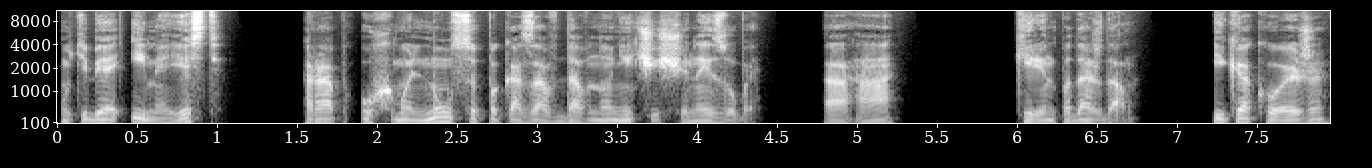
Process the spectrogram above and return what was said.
«У тебя имя есть?» Раб ухмыльнулся, показав давно нечищенные зубы. «Ага». Кирин подождал. «И какое же?»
